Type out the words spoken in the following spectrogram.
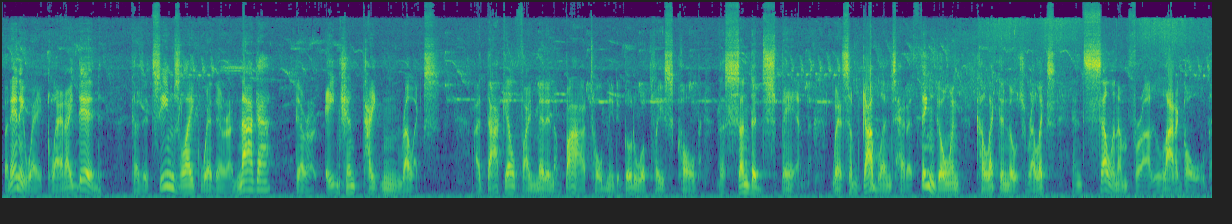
But anyway, glad I did, because it seems like where there are Naga, there are ancient Titan relics. A dark elf I met in a bar told me to go to a place called the Sundered Span, where some goblins had a thing going collecting those relics and selling them for a lot of gold.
